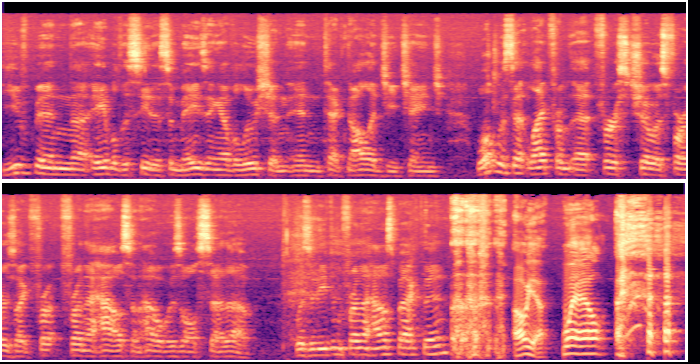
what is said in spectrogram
you've been uh, able to see this amazing evolution in technology change. What was that like from that first show, as far as like front, front of the house and how it was all set up? Was it even front of the house back then? oh yeah. Well,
